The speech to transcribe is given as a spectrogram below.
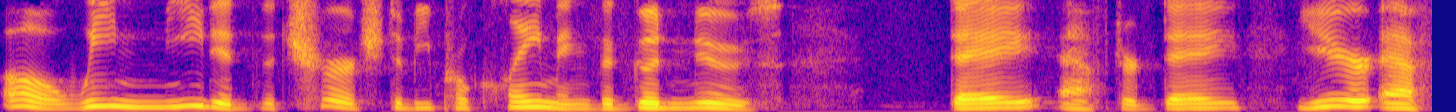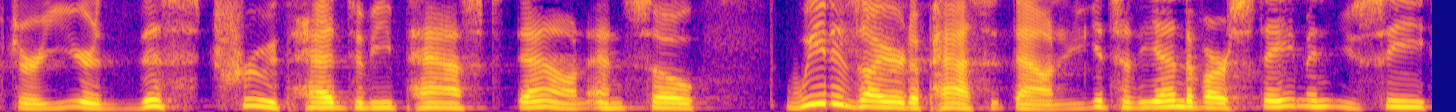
oh, we needed the church to be proclaiming the good news day after day year after year, this truth had to be passed down. And so we desire to pass it down. You get to the end of our statement, you see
